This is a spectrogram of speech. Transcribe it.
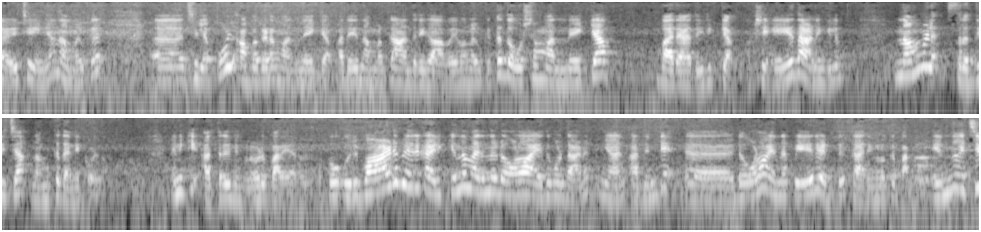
കഴിച്ചു കഴിഞ്ഞാൽ നമ്മൾക്ക് ചിലപ്പോൾ അപകടം വന്നേക്കാം. അതായത് നമ്മൾക്ക് ആന്തരിക അവയവങ്ങൾക്കൊക്കെ ദോഷം വന്നേക്കാം വരാതിരിക്കാം. പക്ഷെ ഏതാണെങ്കിലും നമ്മൾ ശ്രദ്ധിച്ചാൽ നമുക്ക് തന്നെ കൊള്ളാം. എനിക്ക് അത്രയും നിങ്ങളോട് പറയാനുള്ളൂ. അപ്പോൾ ഒരുപാട് പേര് കഴിക്കുന്ന മരുന്ന് ഡോളോ ആയതുകൊണ്ടാണ് ഞാൻ അതിന്റെ ഡോളോ എന്ന പേരെടുത്ത് കാര്യങ്ങളൊക്കെ പറഞ്ഞത്. എന്ന് വെച്ച്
